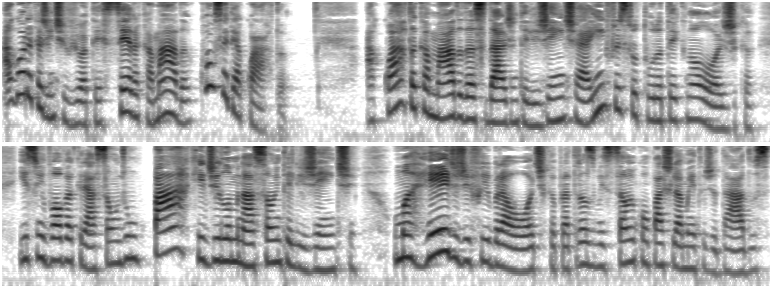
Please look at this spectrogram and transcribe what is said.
Agora que a gente viu a terceira camada, qual seria a quarta? A quarta camada da cidade inteligente é a infraestrutura tecnológica. Isso envolve a criação de um parque de iluminação inteligente, uma rede de fibra ótica para transmissão e compartilhamento de dados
